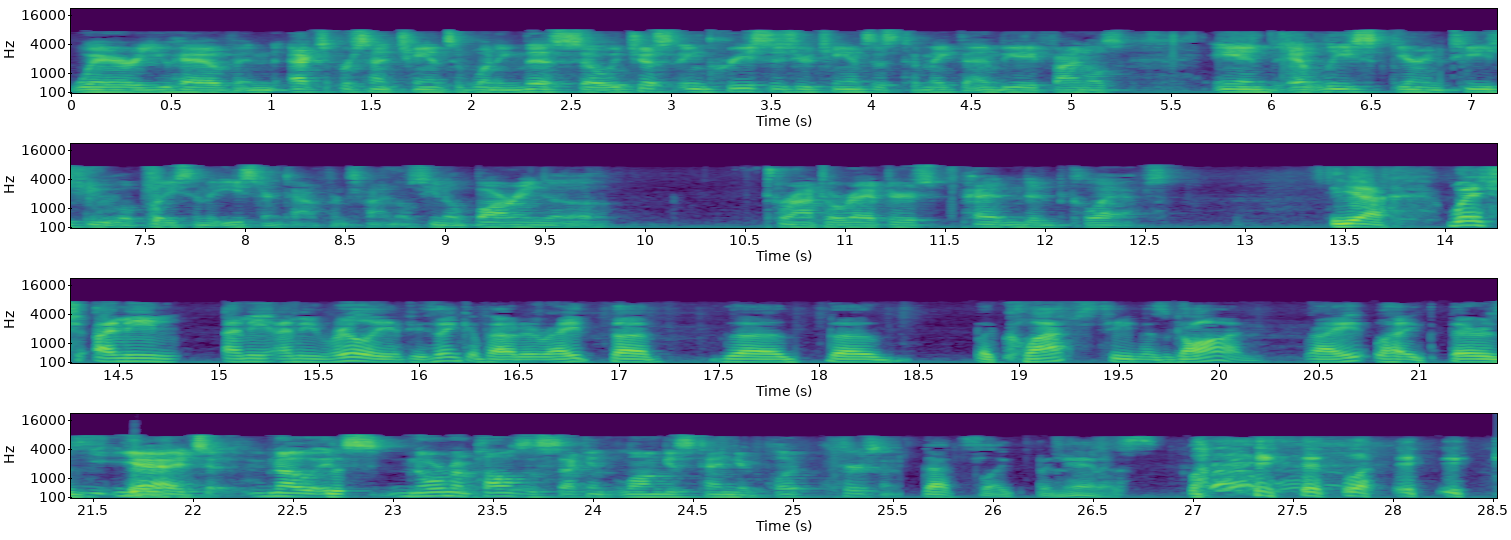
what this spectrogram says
where you have an X percent chance of winning this. So it just increases your chances to make the NBA Finals and at least guarantees you a place in the Eastern Conference Finals. You know, barring a Toronto Raptors patented collapse. Yeah, which I mean, I mean, I mean, really, if you think about it, right? The the the the collapse team is gone, right? Like there's yeah, there's, it's no, it's Norman Powell's the second longest tenured person. That's like bananas. like, like,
